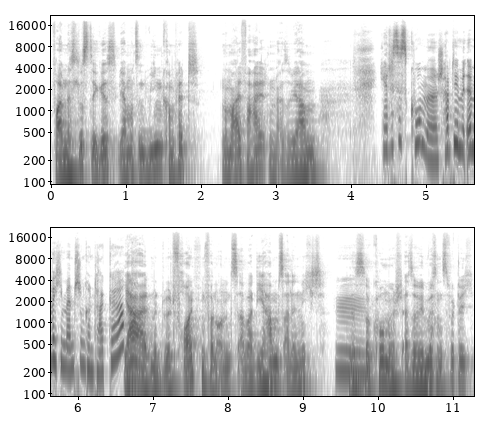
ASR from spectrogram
Vor allem das Lustige ist, wir haben uns in Wien komplett normal verhalten. Also wir haben. Ja, das ist komisch. Habt ihr mit irgendwelchen Menschen Kontakt gehabt? Ja, halt mit, mit Freunden von uns, aber die haben es alle nicht. Hm. Das ist so hm. komisch. Also wir müssen es wirklich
